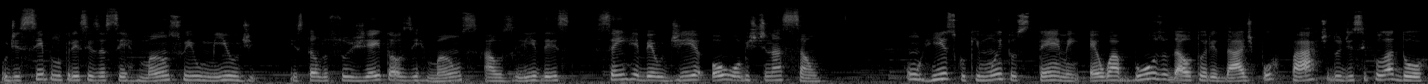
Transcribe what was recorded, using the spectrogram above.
O discípulo precisa ser manso e humilde, estando sujeito aos irmãos, aos líderes, sem rebeldia ou obstinação. Um risco que muitos temem é o abuso da autoridade por parte do discipulador,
